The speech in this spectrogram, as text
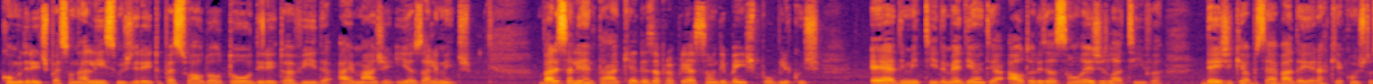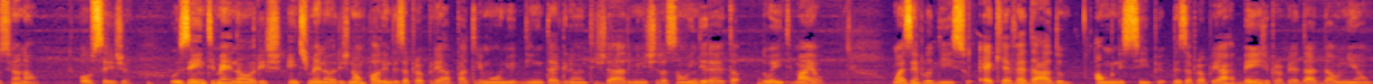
como direitos personalíssimos, direito pessoal do autor, direito à vida, à imagem e aos alimentos. Vale salientar que a desapropriação de bens públicos é admitida mediante a autorização legislativa, desde que observada a hierarquia constitucional. Ou seja, os entes menores, entes menores não podem desapropriar patrimônio de integrantes da administração indireta do ente maior. Um exemplo disso é que é vedado ao município desapropriar bens de propriedade da União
